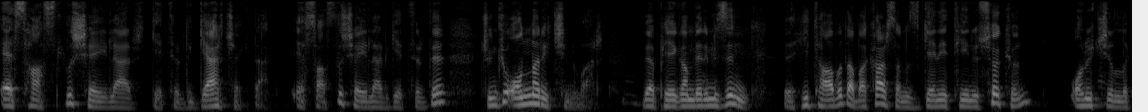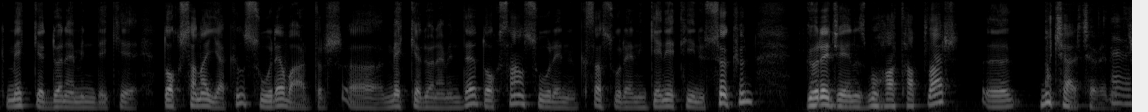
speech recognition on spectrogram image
esaslı şeyler getirdi gerçekten. Esaslı şeyler getirdi. Çünkü onlar için var. Ve peygamberimizin e, hitabı da bakarsanız genetiğini sökün. 13 yıllık Mekke dönemindeki 90'a yakın sure vardır e, Mekke döneminde. 90 surenin, kısa surenin genetiğini sökün. Göreceğiniz muhataplar e, bu çerçevededir. Evet,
